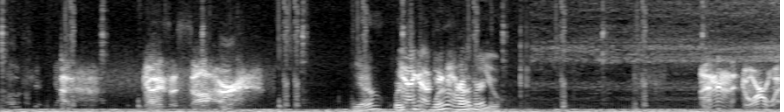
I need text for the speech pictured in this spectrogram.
Oh shit, guys. Guys, I saw her. Yeah, where Yeah, you, where are her. you? I'm in the doorway.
